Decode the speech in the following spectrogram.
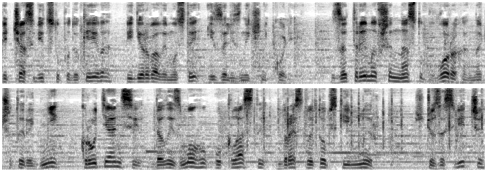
під час відступу до Києва підірвали мости і залізничні колії. Затримавши наступ ворога на чотири дні, крутянці дали змогу укласти Брест-Литовський мир, що засвідчив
